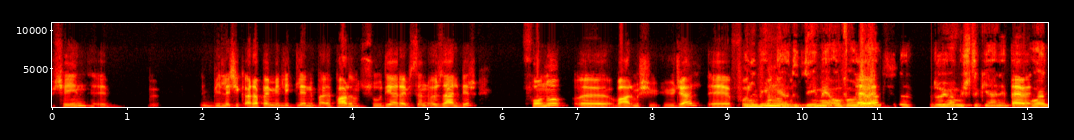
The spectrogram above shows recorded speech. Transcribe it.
şeyin e, Birleşik Arap Emirlikleri'nin pardon Suudi Arabistan'ın özel bir fonu e, varmış Yücel. E, fon, Bunu bilmiyorduk fonu, değil mi? O fonu evet duymamıştık yani. Evet. Oil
